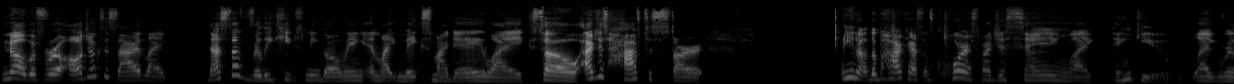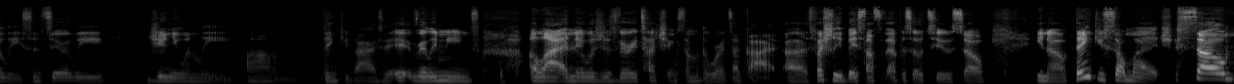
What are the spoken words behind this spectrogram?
no, but for all jokes aside, like, that stuff really keeps me going and like makes my day like so i just have to start you know the podcast of course by just saying like thank you like really sincerely genuinely um thank you guys. It really means a lot and it was just very touching some of the words i got uh, especially based off of episode two so you know thank you so much. So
